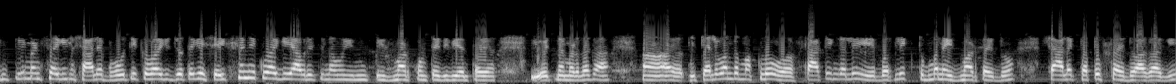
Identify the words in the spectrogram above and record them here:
ಇಂಪ್ಲಿಮೆಂಟ್ಸ್ ಆಗಿ, ಶಾಲೆ ಭೌತಿಕವಾಗಿ ಜೊತೆಗೆ ಶೈಕ್ಷಣಿಕವಾಗಿ ಯಾವ ರೀತಿ ನಾವು ಇದ್ ಮಾಡ್ಕೊಂತ ಇದೀವಿ ಅಂತ ಯೋಚನೆ ಮಾಡಿದಾಗ ಕೆಲವೊಂದು ಮಕ್ಕಳು ಸ್ಟಾರ್ಟಿಂಗ್ ಅಲ್ಲಿ ಬರ್ಲಿಕ್ಕೆ ತುಂಬಾನೇ ಇದ್ ಮಾಡ್ತಾ ಇದ್ದು ಶಾಲೆಗೆ ತಪ್ಪಿಸ್ತಾ ಇದ್ದು ಹಾಗಾಗಿ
